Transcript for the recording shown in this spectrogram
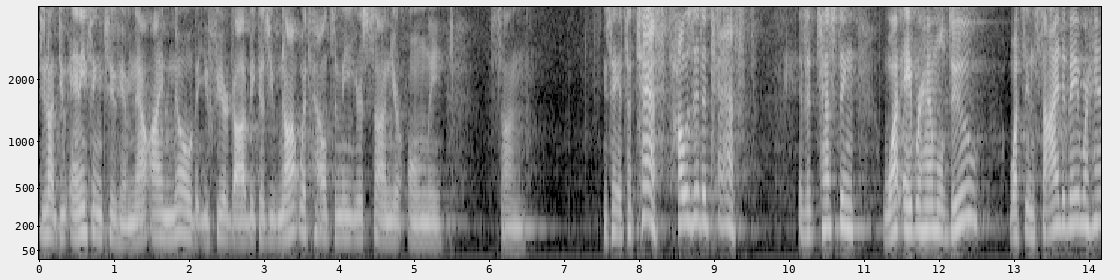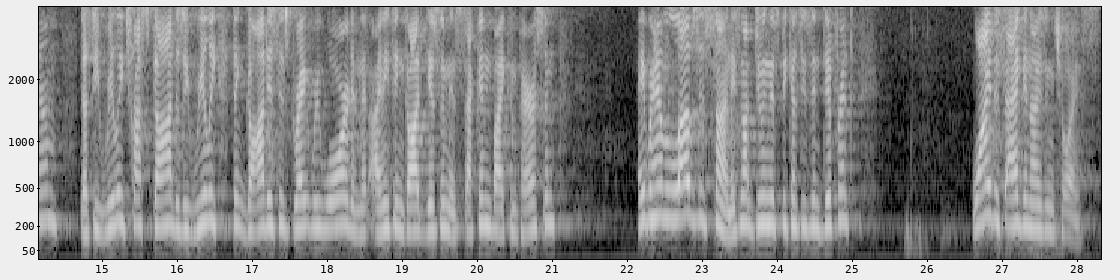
Do not do anything to him. Now I know that you fear God because you've not withheld to me your son, your only son. You say, it's a test. How is it a test? Is it testing what Abraham will do? What's inside of Abraham? Does he really trust God? Does he really think God is his great reward and that anything God gives him is second by comparison? Abraham loves his son. He's not doing this because he's indifferent. Why this agonizing choice?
